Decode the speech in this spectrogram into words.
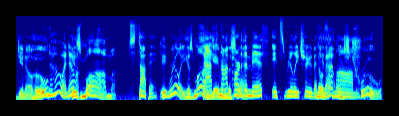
do you know who? No, I don't. His mom. Stop it. It really, his mom That's gave him the That's not part of the myth. It's really true that No, that mom. one's true.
